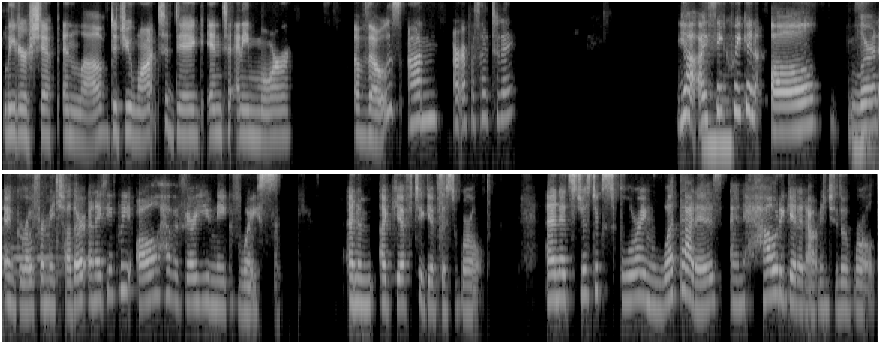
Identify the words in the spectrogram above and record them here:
leadership, and love. Did you want to dig into any more of those on our episode today? Yeah, I think we can all learn and grow from each other. And I think we all have a very unique voice and a, a gift to give this world. And it's just exploring what that is and how to get it out into the world.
